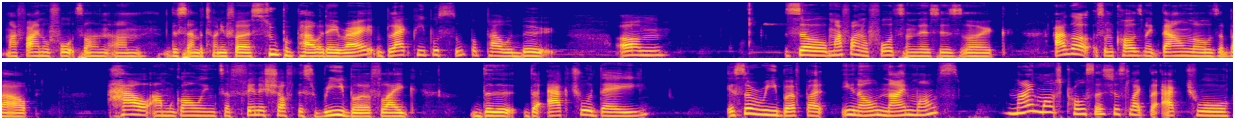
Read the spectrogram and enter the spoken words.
my final thoughts on um December 21st, superpower day, right? Black people superpower day. Um so my final thoughts on this is like I got some cosmic downloads about how I'm going to finish off this rebirth like the the actual day it's a rebirth but you know 9 months nine months process, just like the actual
